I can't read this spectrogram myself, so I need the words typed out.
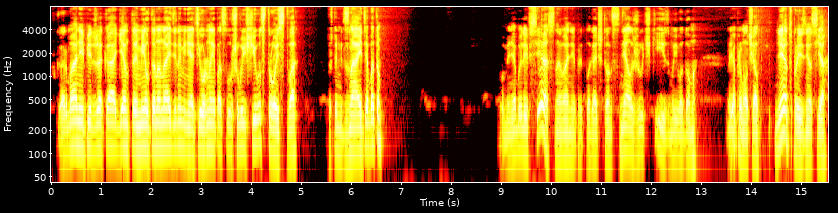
В кармане пиджака агента Милтона найдено миниатюрное подслушивающее устройство. Вы что-нибудь знаете об этом? У меня были все основания предполагать, что он снял жучки из моего дома. Но я промолчал. «Нет», — произнес я,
